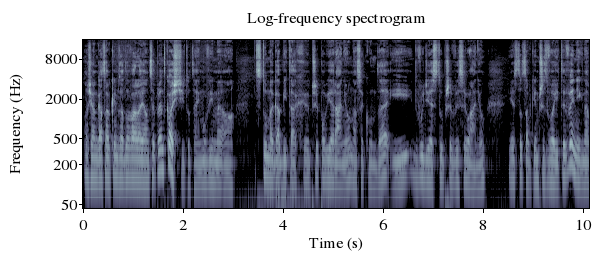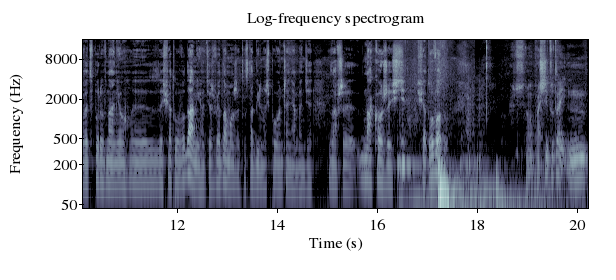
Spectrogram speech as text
osiąga całkiem zadowalające prędkości. Tutaj mówimy o 100 megabitach przy pobieraniu na sekundę i 20 przy wysyłaniu. Jest to całkiem przyzwoity wynik, nawet w porównaniu y, ze światłowodami, chociaż wiadomo, że tu stabilność połączenia będzie zawsze na korzyść światłowodu. No właśnie tutaj mm,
